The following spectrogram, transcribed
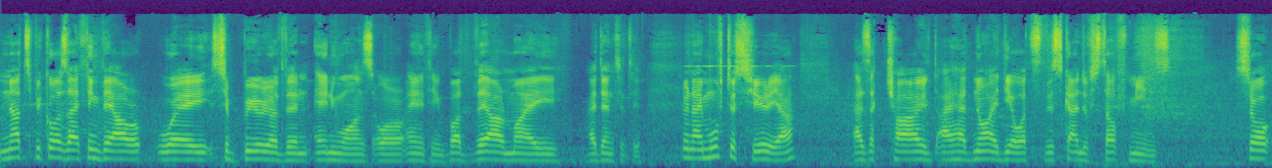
Not because I think they are way superior than anyone's or anything, but they are my identity. When I moved to Syria, as a child, I had no idea what this kind of stuff means. So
